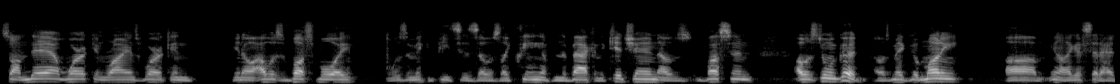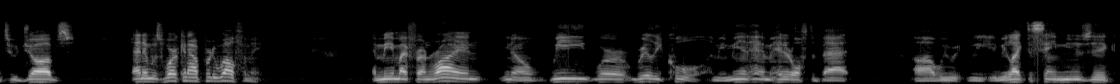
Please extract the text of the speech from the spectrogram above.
So I'm there, I'm working, Ryan's working. You know, I was a bus boy. I wasn't making pizzas. I was like cleaning up in the back in the kitchen. I was bussing. I was doing good. I was making good money. Um, you know, like I said, I had two jobs, and it was working out pretty well for me. And me and my friend Ryan, you know, we were really cool. I mean, me and him hit it off the bat. Uh, we we we liked the same music.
